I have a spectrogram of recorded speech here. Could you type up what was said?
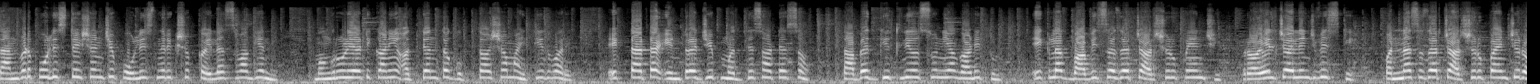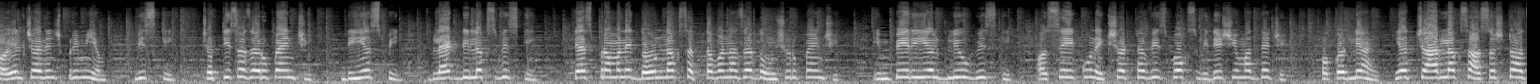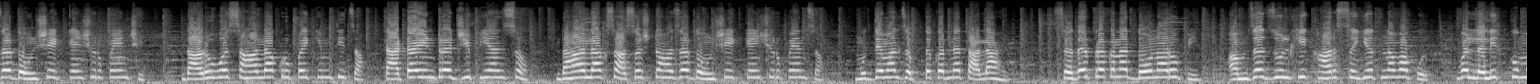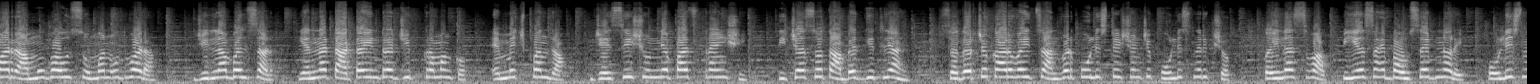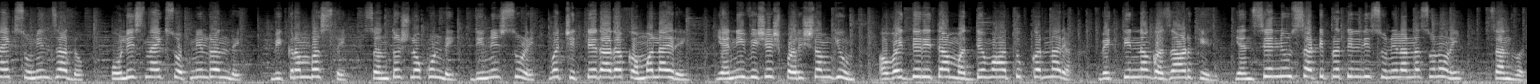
Chandwad police स्टेशनचे police निरीक्षक कैलास वाघ यांनी मंगरुळ या ठिकाणी अत्यंत गुप्त अशा माहितीद्वारे एक टाटा इंट्रा जीप मद्यसाठ्यासह ताब्यात घेतली असून या गाडीतून एक लाख बावीस हजार चारशे रुपयांची रॉयल चॅलेंज विस्की पन्नास हजार चारशे रुपयांची रॉयल चॅलेंज प्रीमियम विस्की छत्तीस हजार रुपयांची डीएसपी ब्लॅक डिलक्स विस्की त्याचप्रमाणे दोन लाख सत्तावन्न हजार दोनशे रुपयांची इम्पेरियल ब्ल्यू व्हिस्की असे एकूण एकशे अठ्ठावीस बॉक्स विदेशी मद्याचे पकडले आहेत या चार लाख सहासष्ट हजार दोनशे एक्क्याऐंशी रुपयांची दारू व सहा लाख रुपये किमतीचा टाटा इंट्रा जीप यांसह दहा लाख सहासष्ट हजार दोनशे एक्क्याऐंशी रुपयांचा मुद्देमाल जप्त करण्यात आला आहे. सदर प्रकरणात दोन आरोपी अमजद जुल्की खार सय्यद नवापूर व ललित कुमार रामूभाऊ सुमन उदवाडा जिल्हा बलसाड यांना टाटा इंट्रा जीप क्रमांक एम एच पंधरा जे सी शून्य पाच त्र्याऐंशी तिच्यासह ताब्यात घेतले आहे. सदरच्या कारवाईत चांदवड पोलीस स्टेशनचे पोलीस निरीक्षक Kailas Wagh P S I Bhausaheb Nare police Naik Sunil Jadhav police Naik Swapnil Rande Vikram Baste Santosh Lokhande Dinesh Sule व चित्तेदादा कमल आयरे यांनी विशेष परिश्रम घेऊन अवैधरित्या मद्य वाहतूक करणाऱ्या व्यक्तींना गजाआड केली. एनसीएन न्यूजसाठी प्रतिनिधी सुनील अण्णा सोनवणे चांदवड.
